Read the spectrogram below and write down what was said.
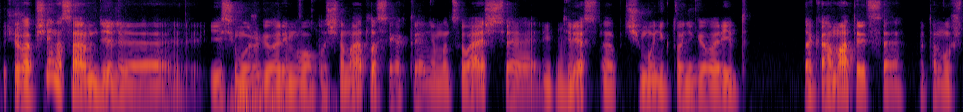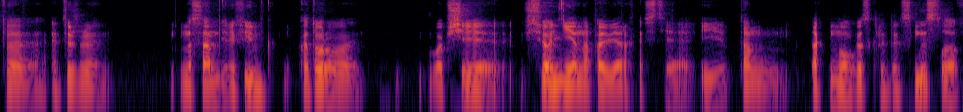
Слушай, вообще, на самом деле, если мы уже говорим о облачном атласе, как ты о нем отзываешься, интересно, угу. почему никто не говорит такая матрица, потому что это же на самом деле фильм, которого вообще все не на поверхности, и там так много скрытых смыслов,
